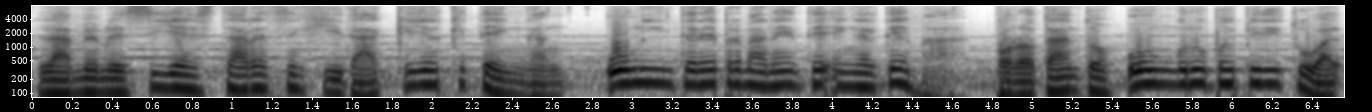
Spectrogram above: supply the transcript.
La membresía está restringida a aquellos que tengan un interés permanente en el tema. Por lo tanto, un grupo espiritual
